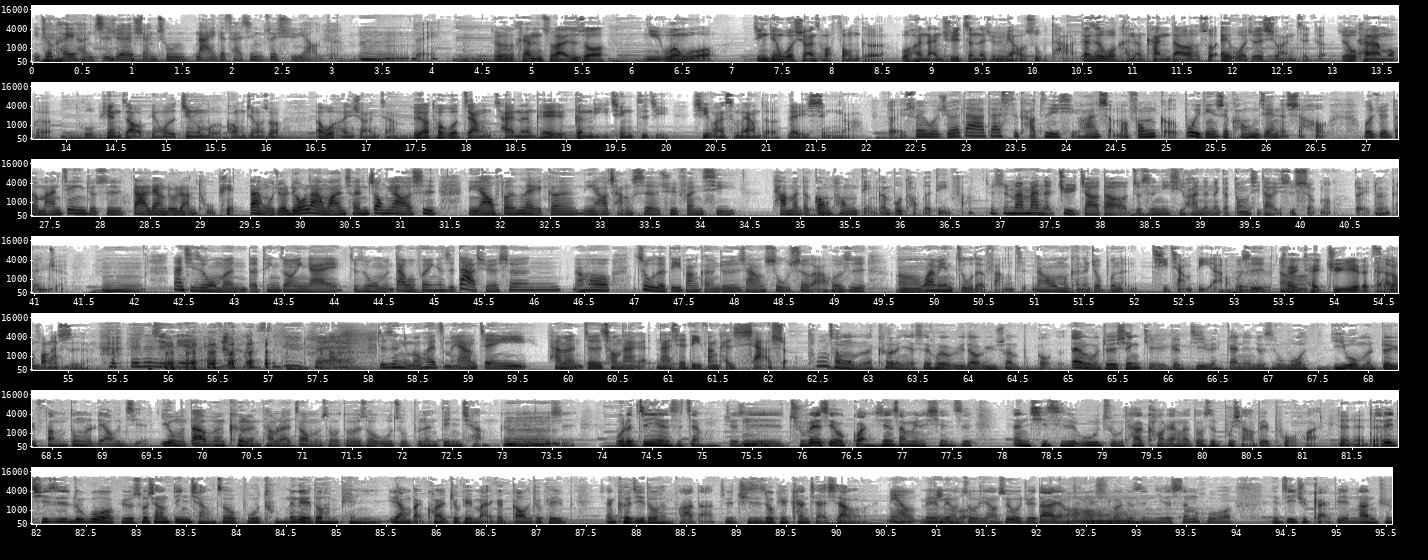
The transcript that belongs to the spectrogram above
你就可以很直觉的选出哪一个才是你最需要的，嗯，对，嗯，就是看得出来是说你问我。今天我喜欢什么风格，我很难去真的去描述它，嗯、但是我可能看到说，哎、欸，我就是喜欢这个，就是我看到某个图片、照片或者进入某个空间，我说，啊，我很喜欢这样，所以要透过这样才能可以更理清自己喜欢什么样的类型啊。对，所以我觉得大家在思考自己喜欢什么风格，不一定是空间的时候，我觉得蛮建议就是大量浏览图片，但我觉得浏览完成重要的是你要分类，跟你要尝试的去分析。他们的共通点跟不同的地方，就是慢慢的聚焦到，就是你喜欢的那个东西到底是什么？对对，感觉。嗯，那其实我们的听众应该就是我们大部分应该是大学生，然后住的地方可能就是像宿舍啊，或者是嗯外面租的房子，然后我们可能就不能砌墙壁啊，或是、嗯、太太剧烈的改造方式，这是剧烈的改造方式。对，就是你们会怎么样建议他们，就是从哪个哪些地方开始下手？通常我们的客人也是会有遇到预算不够的，但我觉得先给一个基本概念，就是我以我们对于房东的了解，以我们大部分客人他们来找我们说，都会说屋主不能钉墙跟那些东西。嗯、我的经验是这样，就是除非是有管线上面的限制，但其实屋主他考量的都是不想要被破坏。对对对。所以其实如果比如说像钉墙之后补土，那个也都很便宜，一两百块就可以买一个高就可以。像科技都很发达，就其实就可以看起来像没有没没有做一样，所以我觉得大家养成一个习惯，就是你的生活你自己去改变，那你去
